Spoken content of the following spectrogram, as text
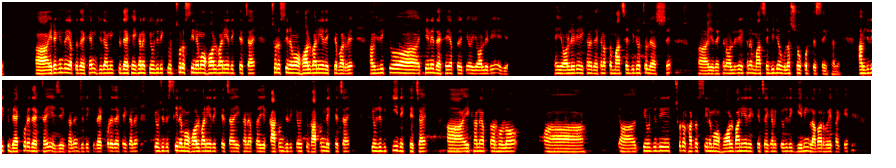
এটা কিন্তু আপনি দেখেন যদি আমি একটু দেখে এখানে কেউ যদি একটু ছোট সিনেমা হল বানিয়ে দেখতে চায় ছোট সিনেমা হল বানিয়ে দেখতে পারবে। আমি যদি একটু টেনে দেখাই আপনাদেরকে ওই অলরেডি এই যে এই অলরেডি এখানে দেখেন আপনার মাছের ভিডিও চলে আসছে। আহ, এই যে দেখেন অলরেডি এখানে মাছের ভিডিওগুলো শো করতেছে এখানে। আমি যদি একটু ব্যাক করে দেখাই এই যে এখানে যদি একটু ব্যাক করে দেখাই এখানে কেউ যদি সিনেমা হল বানিয়ে দেখতে চায় এখানে আপনার এই কার্টুন যদি কেউ একটু কার্টুন দেখতে চায় কেউ যদি কি দেখতে চায় এখানে আপনার হলো কেউ যদি ছোটোখাটো সিনেমা হল বানিয়ে দেখতে চায়, এখানে কেউ যদি গেমিং লাভার হয়ে থাকে,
